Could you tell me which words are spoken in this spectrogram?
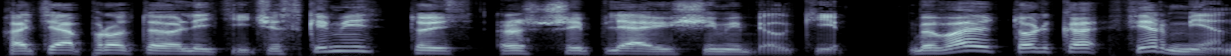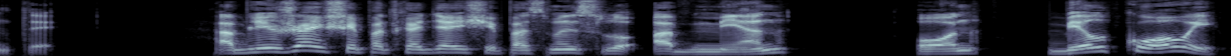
хотя протеолитическими, то есть расщепляющими белки, бывают только ферменты, а ближайший подходящий по смыслу обмен, он белковый.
